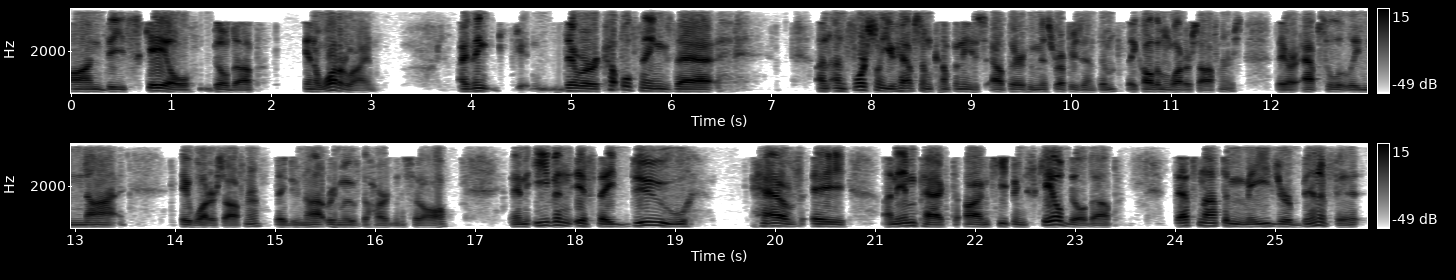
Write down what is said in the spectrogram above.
on the scale buildup in a water line. I think there were a couple things that, unfortunately, you have some companies out there who misrepresent them. They call them water softeners. They are absolutely not a water softener. They do not remove the hardness at all. And even if they do have a an impact on keeping scale buildup, that's not the major benefit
